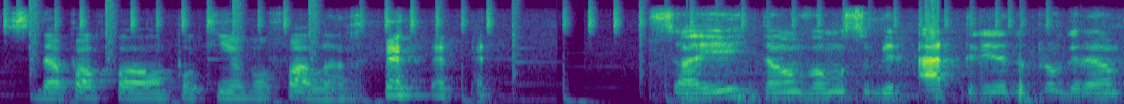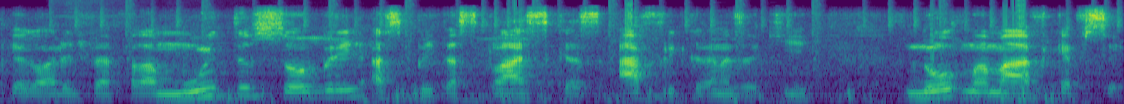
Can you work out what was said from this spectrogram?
Se der para falar um pouquinho, eu vou falando. Isso aí, então vamos subir a trilha do programa, porque agora a gente vai falar muito sobre as peitas clássicas africanas aqui no Mama África FC.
